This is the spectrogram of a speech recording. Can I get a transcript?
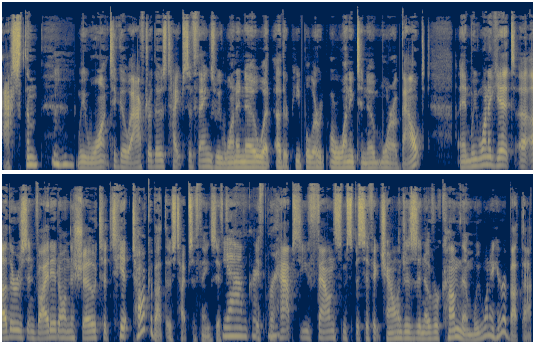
ask them. Mm-hmm. We want to go after those types of things. We want to know what other people are, are wanting to know more about and we want to get uh, others invited on the show to t- talk about those types of things. If, yeah, if perhaps you found some specific challenges and overcome them, we want to hear about that.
